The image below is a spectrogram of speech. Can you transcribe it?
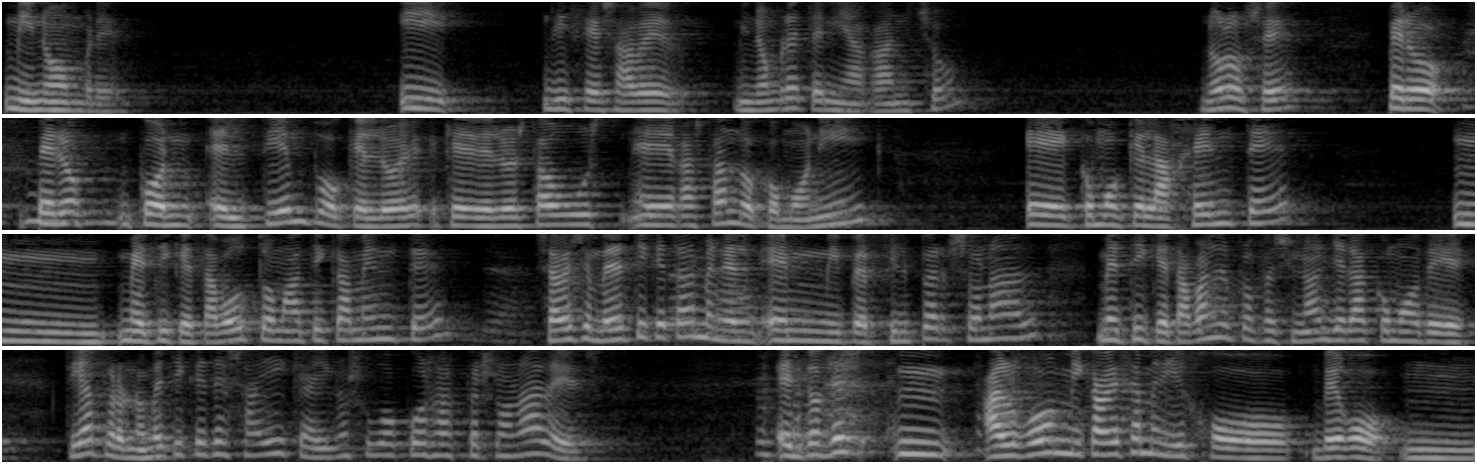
mi nombre y dices, a ver, mi nombre tenía gancho, no lo sé, pero, pero con el tiempo que lo he, que lo he estado eh, gastando como Nick, eh, como que la gente mm, me etiquetaba automáticamente, ¿sabes? En vez de etiquetarme en, el- en mi perfil personal, me etiquetaba en el profesional y era como de, tía, pero no me etiquetes ahí, que ahí no subo cosas personales. Entonces, mm, algo en mi cabeza me dijo, Bego, mm,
